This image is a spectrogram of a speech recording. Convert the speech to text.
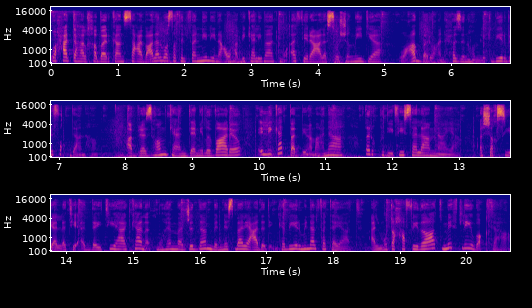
وحتى هالخبر كان صعب على الوسط الفني اللي نعوها بكلمات مؤثرة على ال social media وعبروا عن حزنهم الكبير بفقدانها. أبرزهم كان ديمي لوفاتو اللي كتبت بما معناه ارقدي في سلام نايا. الشخصية التي أديتيها كانت مهمة جدا بالنسبة لعدد كبير من الفتيات المتحفظات مثلي وقتها.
